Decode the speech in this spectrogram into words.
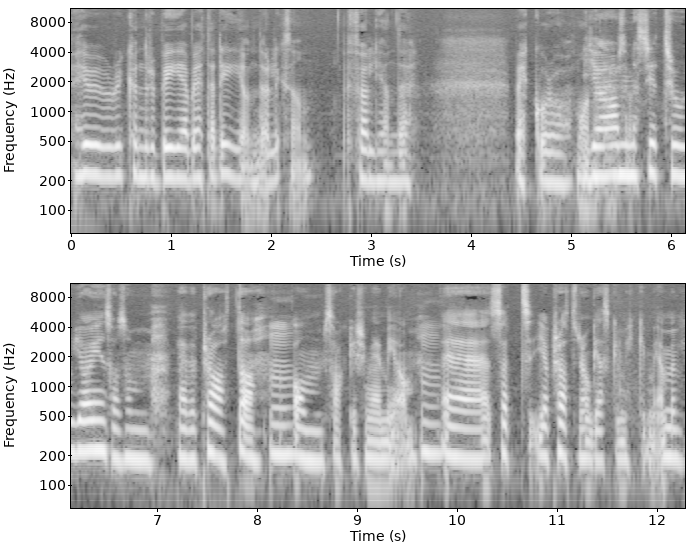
Hur kunde du bearbeta det under liksom, följande veckor och månader? Ja, men alltså jag tror jag är en sån som behöver prata Mm. om saker som jag är med om. Mm. Eh, så jag pratade nog ganska mycket med, men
